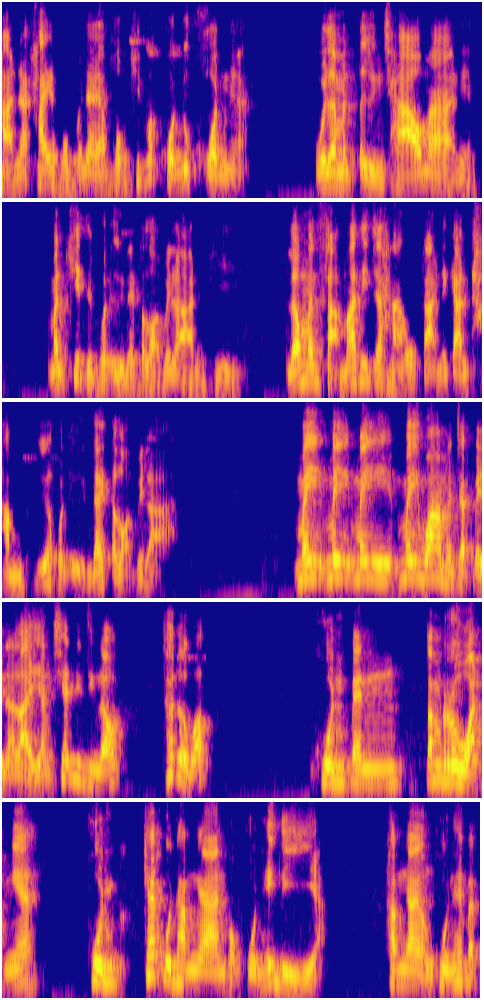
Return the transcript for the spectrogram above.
ถานะใครผมก็ได้นะผมคิดว่าคนทุกคนเนี่ย เวลามันตื่นเช้ามาเนี่ย มันคิดถึงคนอื่นได้ตลอดเวลานะพี่ แล้วมันสามารถที่จะหาโอกาสในการทำเพื่อคนอื่นได้ตลอดเวลา ไม่ไม่ไม่ไม่ว่ามันจะเป็นอะไรอย่างเช่นจริง ๆ แล้ว ถ้าเกิดว่าคุณเป็นตำรวจเนี้ย คุณแค่คุณทำงานของคุณให้ดีอะทำงานของคุณให้แบบ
